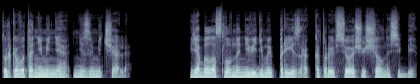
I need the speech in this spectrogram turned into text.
Только вот они меня не замечали. Я была словно невидимый призрак, который все ощущал на себе.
